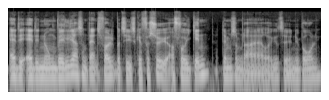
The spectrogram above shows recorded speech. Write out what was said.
er, det, er det nogle vælgere, som Dansk Folkeparti skal forsøge at få igen, dem som der er rykket til Nye Borgerlige?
